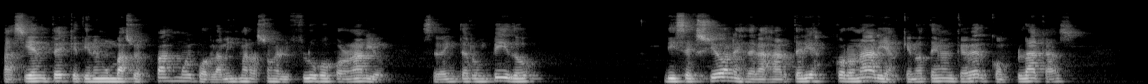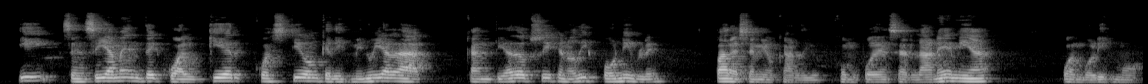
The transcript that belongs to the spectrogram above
pacientes que tienen un vasoespasmo y por la misma razón el flujo coronario se ve interrumpido, disecciones de las arterias coronarias que no tengan que ver con placas y sencillamente cualquier cuestión que disminuya la cantidad de oxígeno disponible para ese miocardio, como pueden ser la anemia o embolismo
